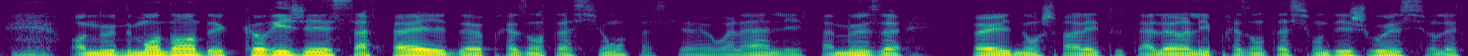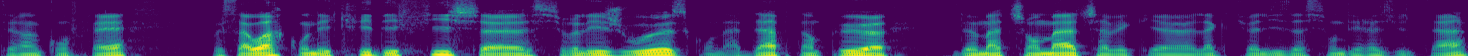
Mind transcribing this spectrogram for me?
en nous demandant de corriger sa feuille de présentation, parce que voilà, les fameuses feuilles dont je parlais tout à l'heure, les présentations des joueuses sur le terrain qu'on fait. Il faut savoir qu'on écrit des fiches sur les joueuses, qu'on adapte un peu de match en match avec euh, l'actualisation des résultats.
